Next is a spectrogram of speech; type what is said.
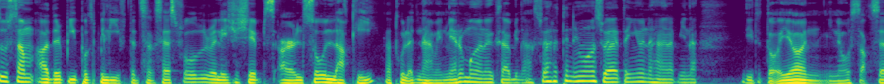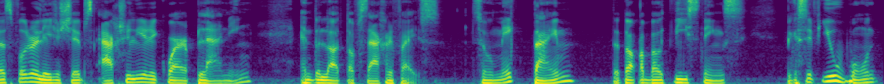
to some other people's belief that successful relationships are so lucky, katulad namin, meron mga nagsabi na, swerte yun, swerte nyo, nahanap nyo na. Hindi totoo yun. You know, successful relationships actually require planning and a lot of sacrifice. So make time to talk about these things because if you won't,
